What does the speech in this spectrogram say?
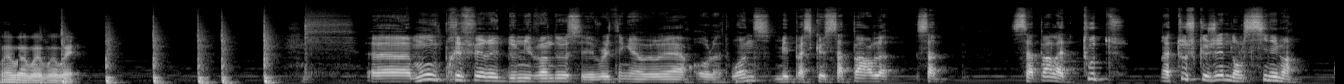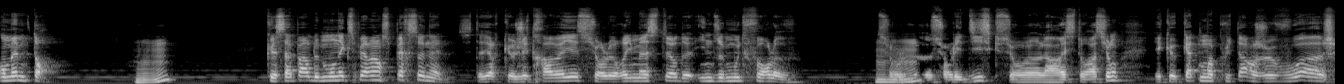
Ouais, ouais, ouais, ouais, ouais. Euh, mon préféré de 2022, c'est Everything Everywhere All at Once, mais parce que ça parle, ça, ça parle à tout, à tout ce que j'aime dans le cinéma, en même temps. Mhm. Que ça parle de mon expérience personnelle. C'est-à-dire que j'ai travaillé sur le remaster de In the Mood for Love. Sur, Mhm. euh, sur les disques, sur euh, la restauration, et que quatre mois plus tard, je vois, je,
